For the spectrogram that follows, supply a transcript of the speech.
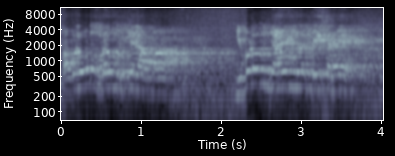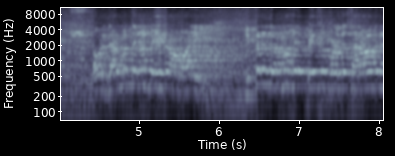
அவளோடு உறவு வைக்கலாமா? இவ்வளவு நியாயங்களை பேசுற. அவர் தர்மத்தை எல்லாம் பேசுறான் வாலி. இத்தனை தர்மங்களை பேசும் பொழுது சனாதன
